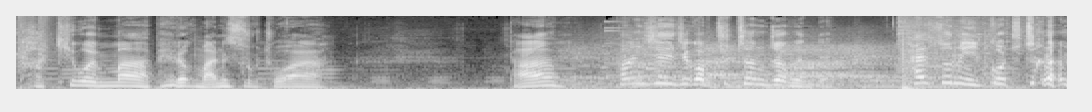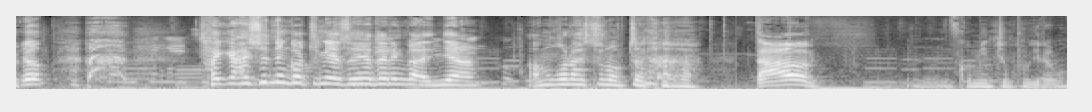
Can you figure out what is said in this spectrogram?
다 키워 임마. 배력 많을수록 좋아. 다음 현실 직업 추천 좀 근데. 할 수는 있고 추천하면 자기가 할수 있는 것 중에서 해야 되는 거 아니냐? 아무거나 할 수는 없잖아. 다음 음, 고민 증폭이라고?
